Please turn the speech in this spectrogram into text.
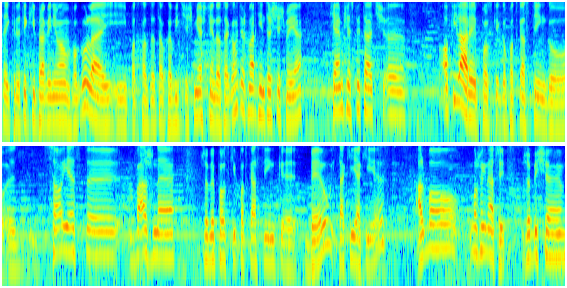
tej krytyki prawie nie mam w ogóle i podchodzę całkowicie śmiesznie do tego, chociaż Martin też się śmieje. Chciałem się spytać y, o filary polskiego podcastingu. Y, co jest ważne, żeby polski podcasting był taki, jaki jest? Albo może inaczej, żeby się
